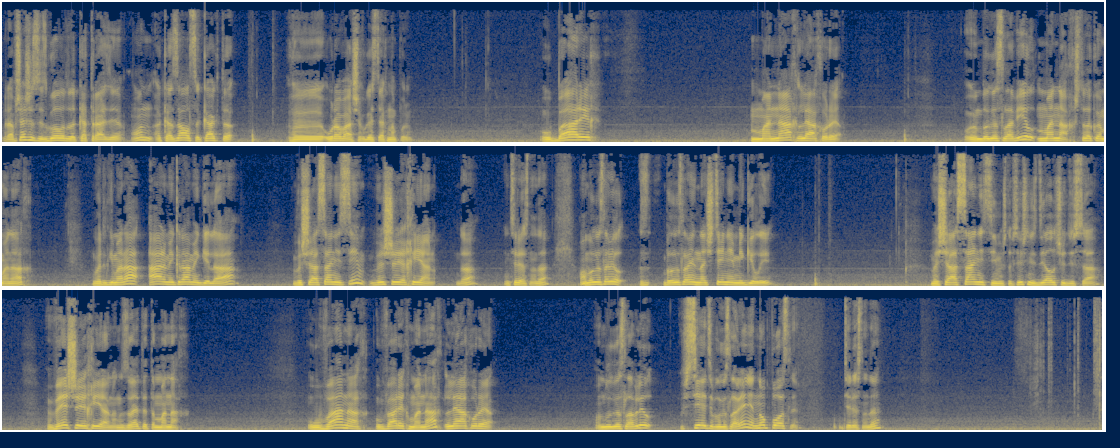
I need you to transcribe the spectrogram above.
Равшешес из города Катрази, он оказался как-то э, у Раваши в гостях на Пурим. У Барих Монах Ляхуре. Он благословил монах. Что такое монах? Говорит Гимара, Аль Микра Мегила, Вишасани Сим, Вишияхияну. Да? Интересно, да? Он благословил благословение на чтение Мигилы, Вешаасани сими, что Всевышний сделал чудеса. Вешехиян, он называет это монах. Уванах, уварих монах ляхуре. Он благословлял все эти благословения, но после. Интересно, да?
